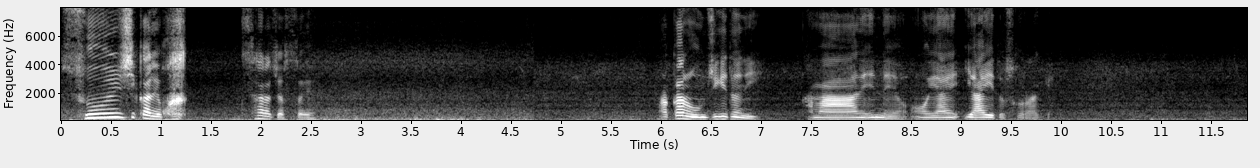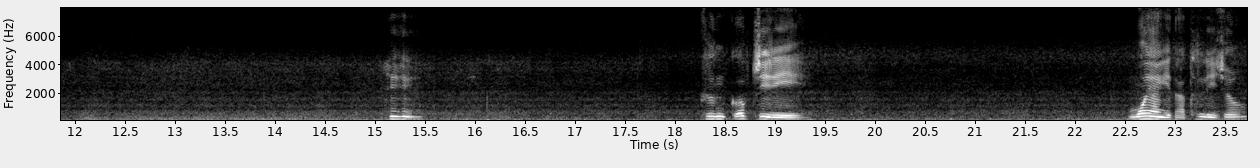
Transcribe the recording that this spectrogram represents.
순식간에 확 사라졌어요. 아까는 움직이더니 가만히 있네요. 어, 야, 야이도 소라게. 등 껍질이 모양이 다 틀리죠.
